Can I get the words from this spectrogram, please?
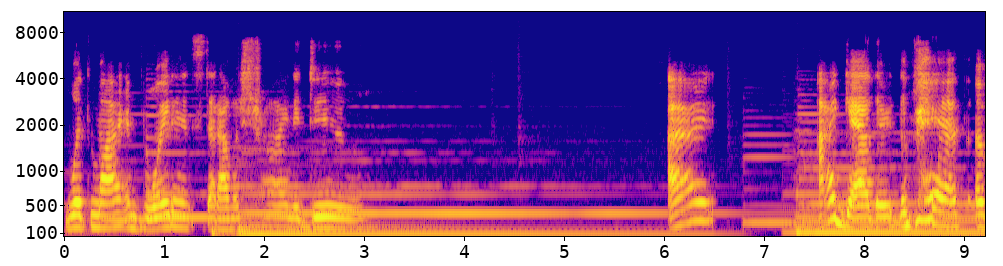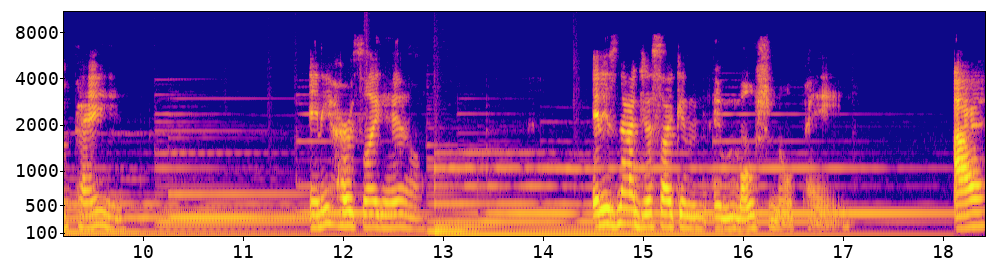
with my avoidance that I was trying to do, I I gathered the path of pain. And it hurts like hell. And it's not just like an emotional pain. I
